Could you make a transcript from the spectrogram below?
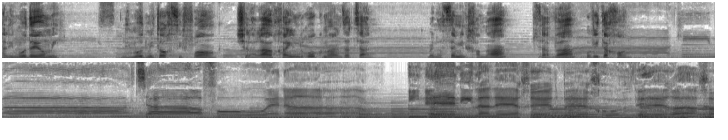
הלימוד היומי. לימוד מתוך ספרו של הרב חיים דרוקמן זצ"ל, בנושא מלחמה, צבא וביטחון. צפו עיניו, הנני ללכת בכל דרכיו.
